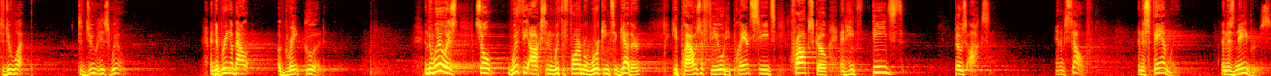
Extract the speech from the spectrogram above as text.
To do what? To do his will. And to bring about a great good. And the will is so with the oxen, with the farmer working together, he plows a field, he plants seeds, crops go, and he feeds those oxen and himself and his family and his neighbors.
